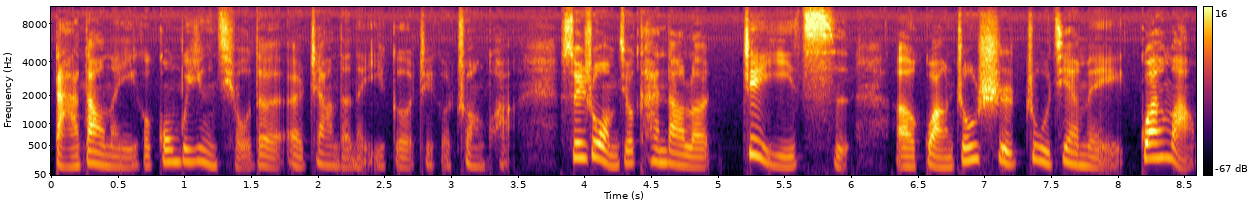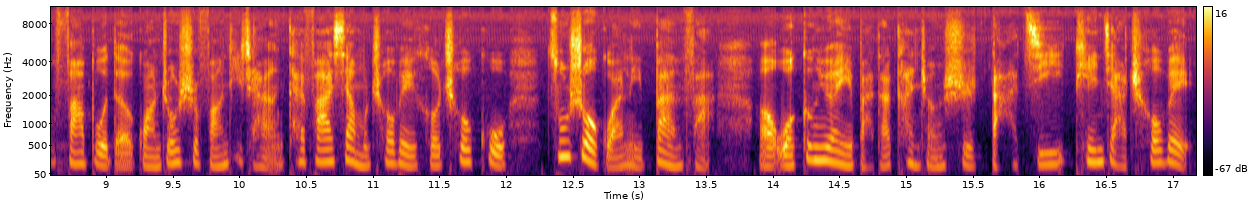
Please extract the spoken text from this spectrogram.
达到呢一个供不应求的呃这样的呢一个这个状况。所以说，我们就看到了。这一次，呃，广州市住建委官网发布的《广州市房地产开发项目车位和车库租售管理办法》，呃，我更愿意把它看成是打击天价车位。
